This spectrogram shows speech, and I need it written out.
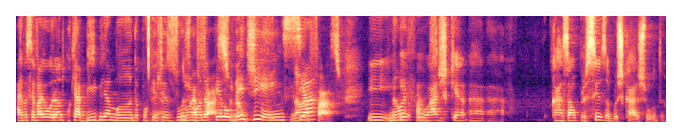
aí você vai orando porque a Bíblia manda, porque é, Jesus é manda fácil, pela obediência. Não, não é fácil. E não é eu, é fácil. eu acho que a, a, o casal precisa buscar ajuda,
